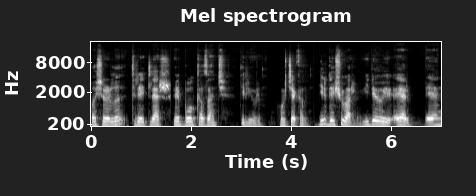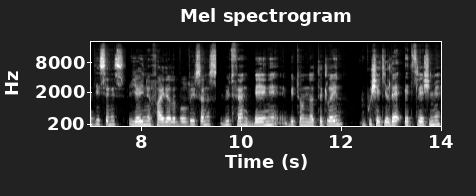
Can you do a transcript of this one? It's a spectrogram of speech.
başarılı trade'ler ve bol kazanç diliyorum. Hoşçakalın. Bir de şu var. Videoyu eğer beğendiyseniz, yayını faydalı bulduysanız lütfen beğeni butonuna tıklayın. Bu şekilde etkileşimi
